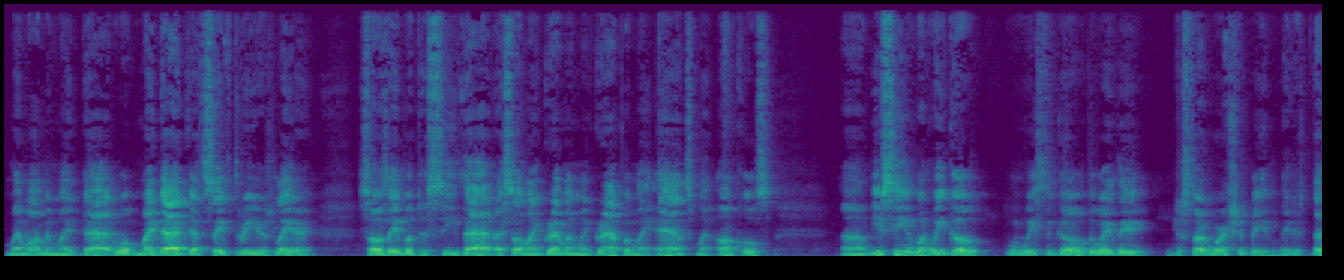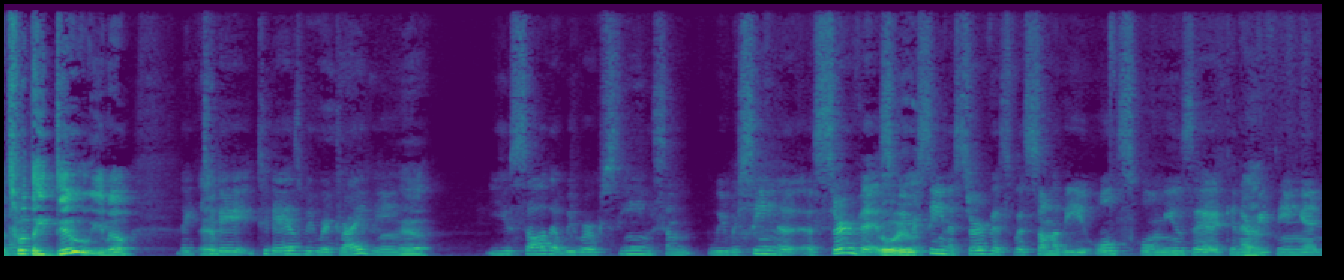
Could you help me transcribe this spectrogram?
my mom and my dad. Well, my dad got saved three years later, so I was able to see that. I saw my grandma, my grandpa, my aunts, my uncles. Um, you see when we go when we used to go, the way they just start worshiping. They just that's yeah. what they do, you know. Like and, today, today as we were driving, yeah, you saw that we were seeing some. We were seeing a, a service. Oh, we yeah. were seeing a service with some of the old school music and yeah. everything, and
